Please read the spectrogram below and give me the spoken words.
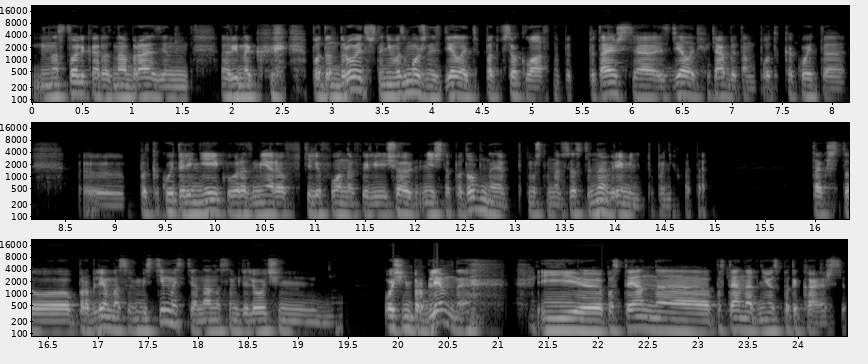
настолько разнообразен рынок под Android, что невозможно сделать под все классно. Пытаешься сделать хотя бы там под какой-то э, под какую-то линейку размеров телефонов или еще нечто подобное, потому что на все остальное времени тупо не хватает. Так что проблема совместимости, она на самом деле очень, очень проблемная. и постоянно, постоянно об нее спотыкаешься.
